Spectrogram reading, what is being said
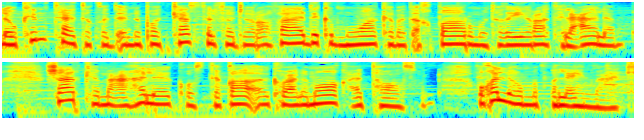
لو كنت تعتقد أن بودكاست الفجر أفادك بمواكبة أخبار ومتغيرات العالم شاركه مع أهلك وأصدقائك وعلى مواقع التواصل وخلهم مطلعين معك.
